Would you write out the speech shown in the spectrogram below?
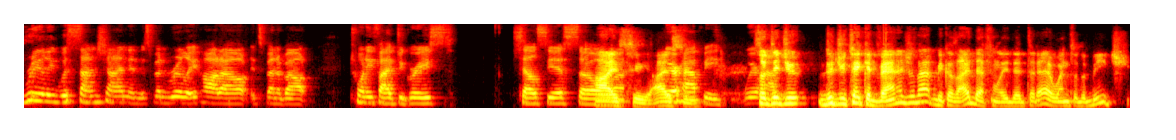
really with sunshine and it's been really hot out. It's been about 25 degrees Celsius. So I uh, see. I we're see. happy. We're so happy. did you did you take advantage of that? Because I definitely did today. I went to the beach.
